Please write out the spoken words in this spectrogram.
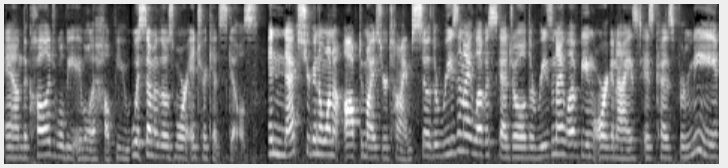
and the college will be able to help you with some of those more intricate skills. And next, you're gonna wanna optimize your time. So the reason I love a schedule, the reason I love being organized is because for me,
